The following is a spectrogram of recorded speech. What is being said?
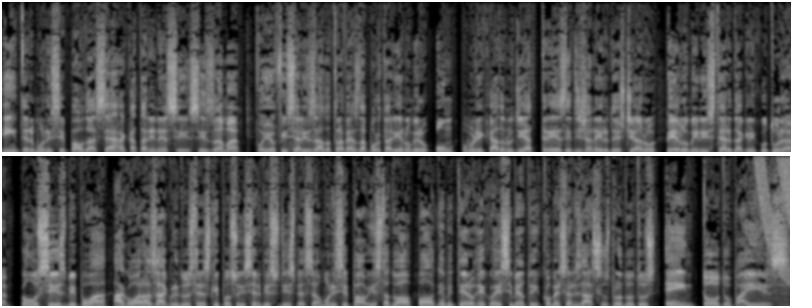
Intermunicipal da Serra Catarinense, CISAMA, foi oficializado através da portaria número 1, publicada no dia 13 de janeiro deste ano pelo Ministério da Agricultura. Com o CISBPOA, agora as agroindústrias que possuem serviço de inspeção municipal e estadual podem obter o reconhecimento e comercializar seus produtos em todo o país.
